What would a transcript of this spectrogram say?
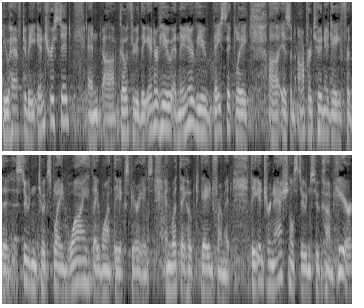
You have to be interested and uh, go through the interview, and the interview basically uh, is an opportunity for the student to explain why they want the experience and what they hope to gain from it. The international students who come here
